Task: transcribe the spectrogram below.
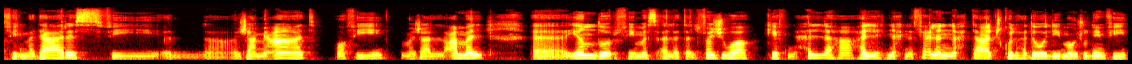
في المدارس في الجامعات. وفي مجال العمل آه، ينظر في مسألة الفجوة كيف نحلها هل نحن فعلا نحتاج كل هذول موجودين في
